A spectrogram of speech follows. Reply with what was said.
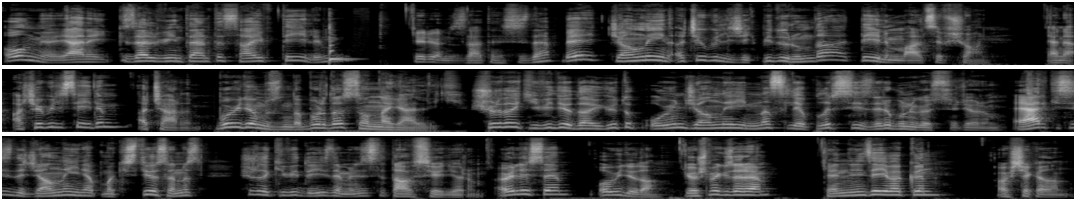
olmuyor. Yani güzel bir internete sahip değilim. Görüyorsunuz zaten sizde. Ve canlı yayın açabilecek bir durumda değilim maalesef şu an. Yani açabilseydim açardım. Bu videomuzun da burada sonuna geldik. Şuradaki videoda YouTube oyun canlı yayın nasıl yapılır sizlere bunu gösteriyorum. Eğer ki siz de canlı yayın yapmak istiyorsanız şuradaki videoyu izlemenizi tavsiye ediyorum. Öyleyse o videoda görüşmek üzere. Kendinize iyi bakın. Hoşçakalın.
